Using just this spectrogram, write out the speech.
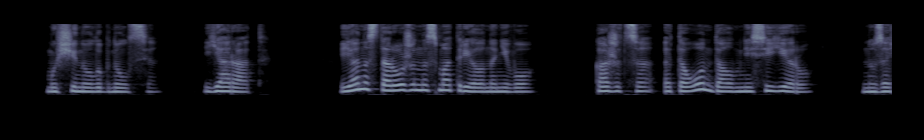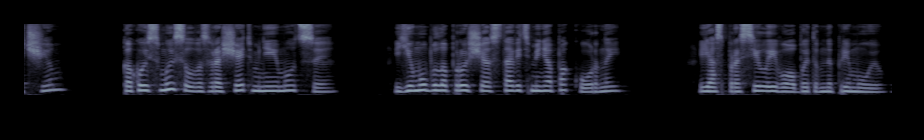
— мужчина улыбнулся. «Я рад». Я настороженно смотрела на него. Кажется, это он дал мне Сиеру. Но зачем? Какой смысл возвращать мне эмоции? Ему было проще оставить меня покорной, я спросила его об этом напрямую.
